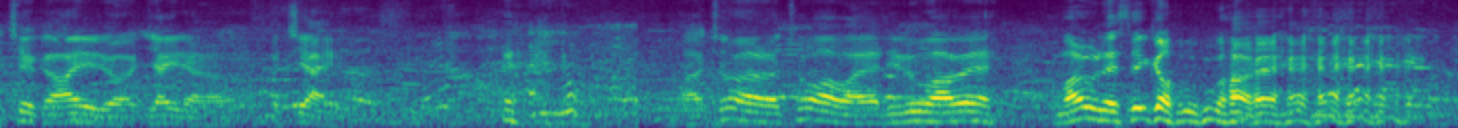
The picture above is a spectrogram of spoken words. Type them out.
အချက်ကားတွေတော့ရိုက်တာတော့မကြိုက်ဘူးအာချောတော့ချောရပါရဲ့ဒီလိုပါပဲမတို့လည်းစိတ်ကောက်မှုပါပဲ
